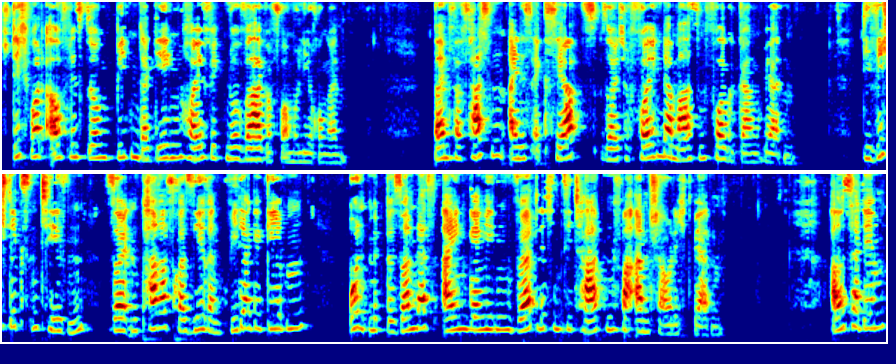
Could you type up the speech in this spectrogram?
Stichwortauflistungen bieten dagegen häufig nur vage Formulierungen. Beim Verfassen eines Exzerpts sollte folgendermaßen vorgegangen werden. Die wichtigsten Thesen sollten paraphrasierend wiedergegeben und mit besonders eingängigen wörtlichen Zitaten veranschaulicht werden. Außerdem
